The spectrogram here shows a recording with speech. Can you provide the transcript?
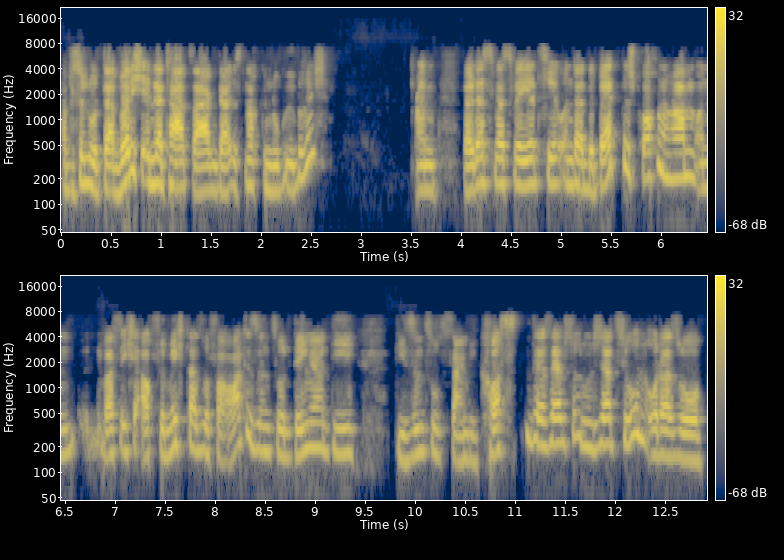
Absolut. Da würde ich in der Tat sagen, da ist noch genug übrig. Ähm, weil das, was wir jetzt hier unter Debatte besprochen haben und was ich auch für mich da so verorte, sind so Dinge, die, die sind sozusagen die Kosten der Selbstorganisation oder so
